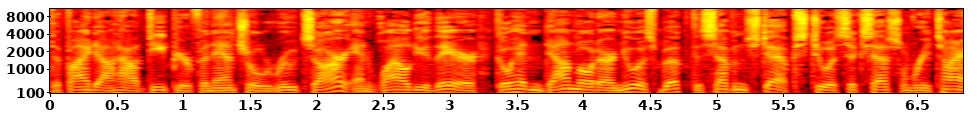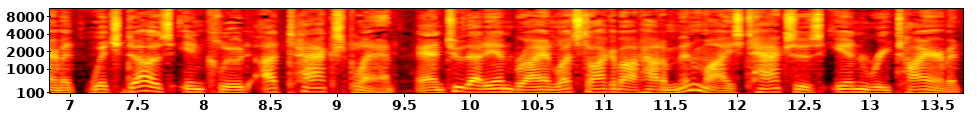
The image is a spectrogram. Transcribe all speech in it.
to find out how deep your financial roots are. And while you're there, go ahead and download our newest book, The Seven Steps to a Successful Retirement, which does include a tax plan. And to that end, Brian, let's talk about how to minimize taxes in retirement.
